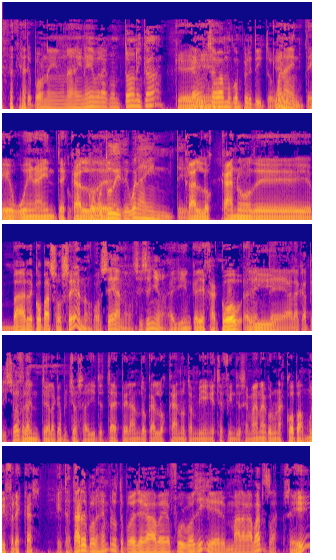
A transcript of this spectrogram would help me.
que te pone una ginebra con tónica. Qué es un chaval muy completito. Qué- buena gente. Qué buena gente es Carlos. Como de- tú dices, buena gente. Carlos Cano de Bar de Copas Océano. Océano, sí señor. Allí en calle Jacob, allí Frente a la caprichosa. frente a la Caprichosa. Allí te está esperando Carlos Cano también este fin de semana con unas copas muy frescas. Esta tarde, por ejemplo, te puedes llegar a ver el fútbol allí, el Málaga-Barça. ¿Sí?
